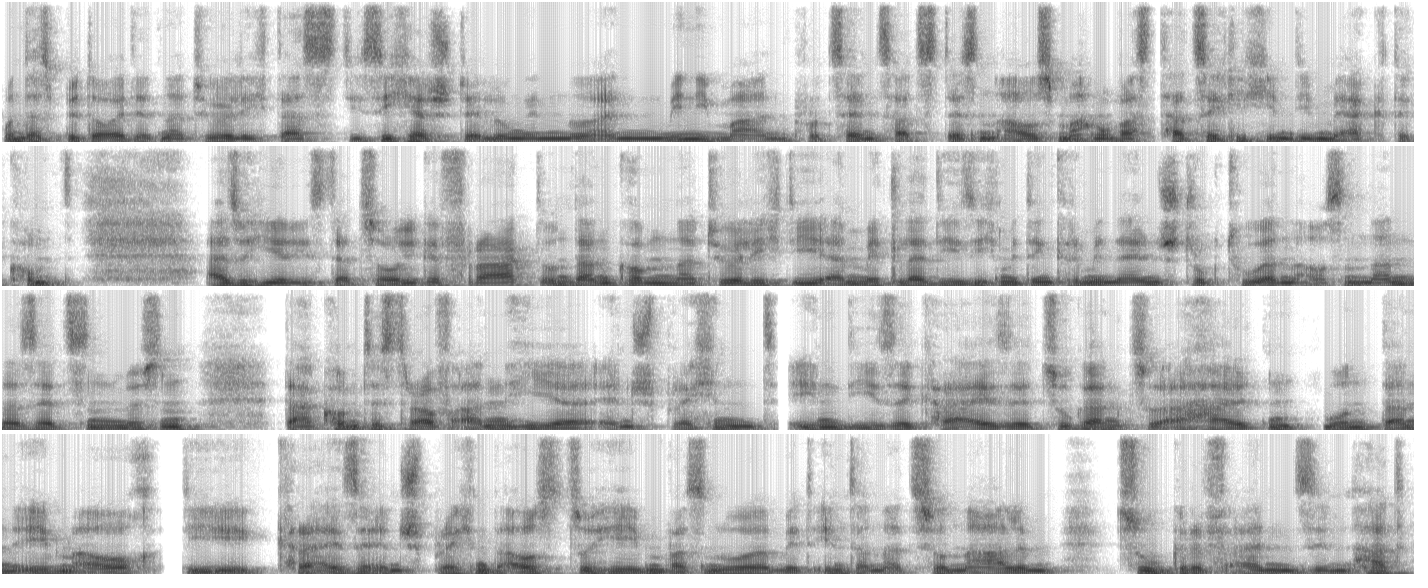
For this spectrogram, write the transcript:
Und das bedeutet natürlich, dass die Sicherstellungen nur einen minimalen Prozentsatz dessen ausmachen, was tatsächlich in die Märkte kommt. Also hier ist der Zoll gefragt und dann kommen natürlich die Ermittler, die sich mit den kriminellen Strukturen auseinandersetzen müssen. Da kommt es darauf an, hier entsprechend in diese Kreise Zugang zu erhalten und dann eben auch die Kreise entsprechend auszuheben, was nur mit internationalem Zugriff einen Sinn hat.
